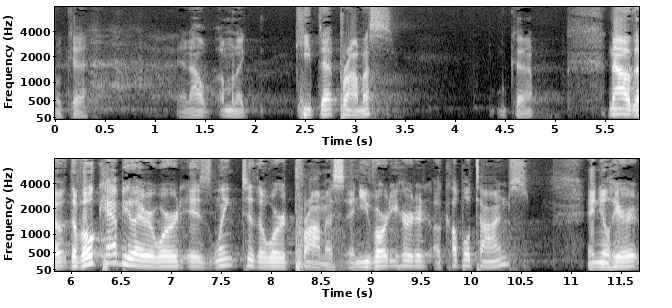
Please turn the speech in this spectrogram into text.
Okay? And i am going to keep that promise. Okay? Now, the, the vocabulary word is linked to the word promise, and you've already heard it a couple times, and you'll hear it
